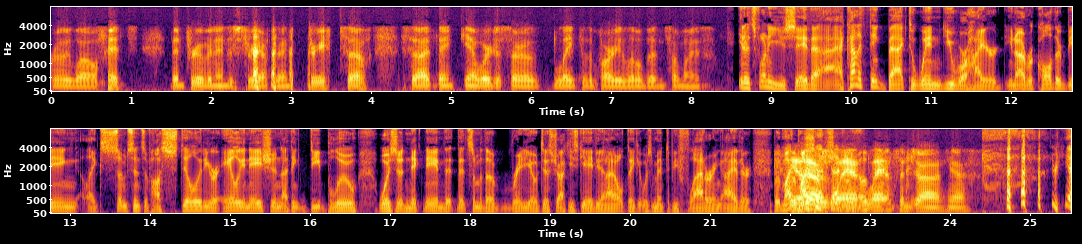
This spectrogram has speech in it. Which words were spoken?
really well. It's been proven industry after industry. So, so I think you know we're just sort of late to the party a little bit in some ways. You know, it's funny you say that. I, I kind of think back to when you were hired. You know, I recall there being like some sense of hostility or alienation. I think Deep Blue was a nickname that, that some of the radio disc jockeys gave you, and I don't think it was meant to be flattering either. But my, yeah, my that was Lance, Lance and John, yeah. yeah,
